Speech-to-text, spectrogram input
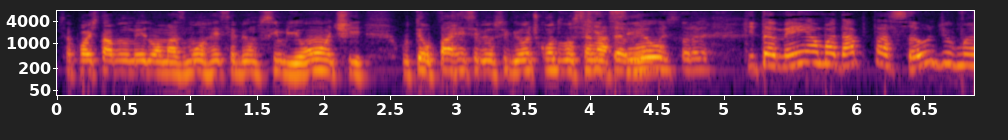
Você pode estar no meio de uma masmorra e receber um simbionte, o teu pai recebeu um simbionte quando você que também, é nasceu. uma história- que também é uma adaptação de uma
